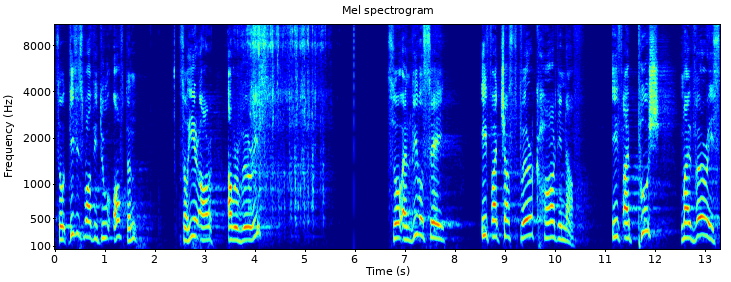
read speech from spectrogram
So this is what we do often. So here are our worries. So, and we will say, if I just work hard enough, if I push my worries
